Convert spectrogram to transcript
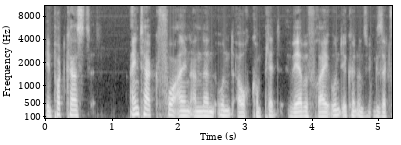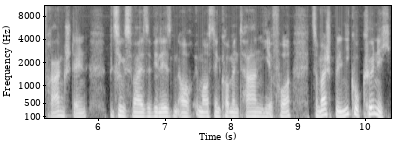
den Podcast einen Tag vor allen anderen und auch komplett werbefrei. Und ihr könnt uns, wie gesagt, Fragen stellen. Beziehungsweise wir lesen auch immer aus den Kommentaren hier vor. Zum Beispiel Nico König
